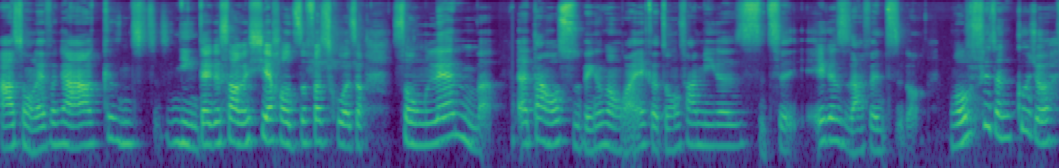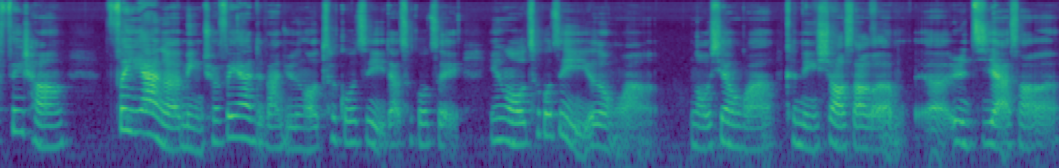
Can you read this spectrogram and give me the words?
也从来分讲啊跟认得个啥个写好字发错字，从来没。呃，当我视频个辰光，伊搿种方面个事体，一个字也分自家。我反正感觉非常。不一样个明确，不一样地方就是我出国之前到出国之后，因为我出国之前个辰光，我想辰光肯定写啥个呃日记啊啥个，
